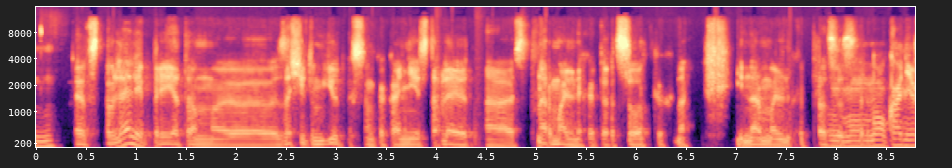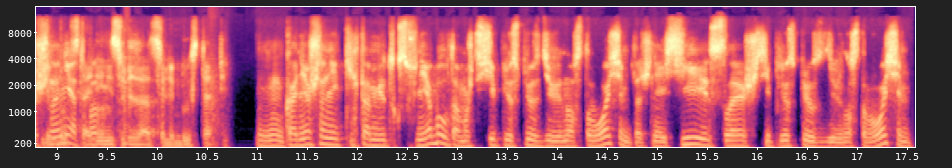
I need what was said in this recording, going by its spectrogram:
Mm-hmm. Вставляли при этом э, защиту Mutex, как они вставляют на нормальных операционках на, и нормальных процессорах? Ну, конечно, нет. Стадии инициализации любых стадий. Конечно, никаких там мютексов не было, потому что C++ 98, точнее C slash C++ 98,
